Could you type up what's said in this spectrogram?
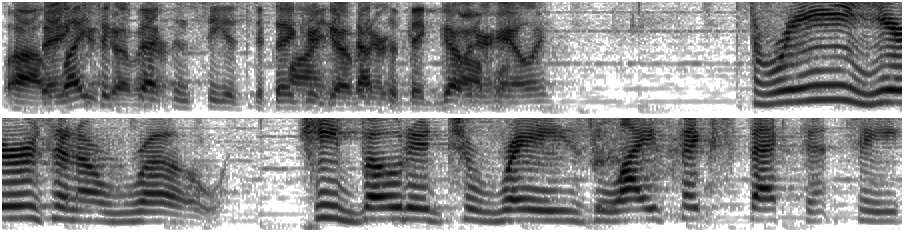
uh, life you, expectancy is Thank declining. you, Governor. That's a big Governor problem. Haley. Three years in a row, he voted to raise life expectancy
